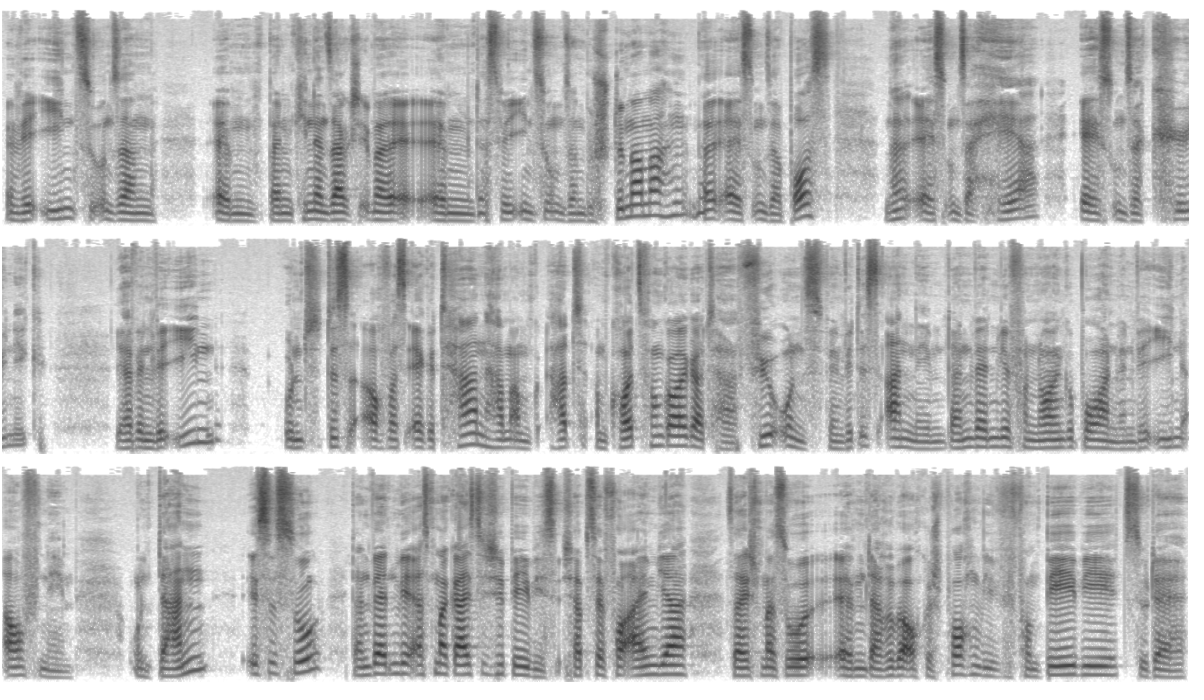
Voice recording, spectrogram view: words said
wenn wir ihn zu unserem, ähm, bei den Kindern sage ich immer, äh, ähm, dass wir ihn zu unserem Bestimmer machen. Ne, er ist unser Boss, ne, er ist unser Herr, er ist unser König. Ja, wenn wir ihn und das auch, was er getan haben, am, hat am Kreuz von Golgatha für uns, wenn wir das annehmen, dann werden wir von neuem geboren, wenn wir ihn aufnehmen. Und dann ist es so, dann werden wir erstmal geistliche Babys. Ich habe es ja vor einem Jahr, sage ich mal so, ähm, darüber auch gesprochen, wie wir vom Baby zu der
